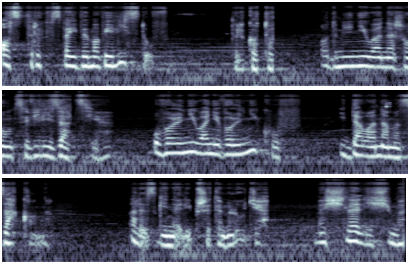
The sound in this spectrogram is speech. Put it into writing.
ostrych w swej wymowie listów, tylko to odmieniła naszą cywilizację, uwolniła niewolników i dała nam zakon. Ale zginęli przy tym ludzie. Myśleliśmy.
